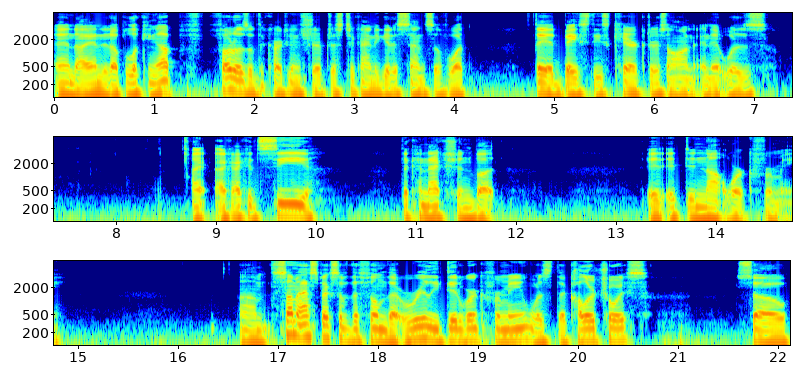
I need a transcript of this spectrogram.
And I ended up looking up photos of the cartoon strip just to kind of get a sense of what they had based these characters on. And it was. I, I, I could see the connection, but it, it did not work for me. Um, some aspects of the film that really did work for me was the color choice. So,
